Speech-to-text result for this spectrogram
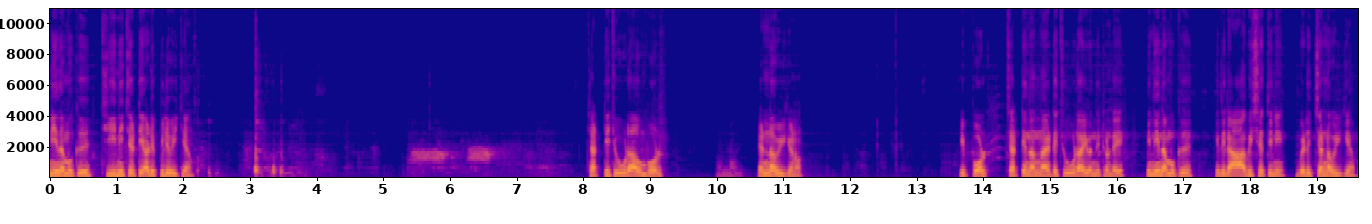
ഇനി നമുക്ക് ചീനിച്ചട്ടി അടുപ്പിൽ വയ്ക്കാം ചട്ടി ചൂടാവുമ്പോൾ എണ്ണ ഒഴിക്കണം. ഇപ്പോൾ ചട്ടി നന്നായിട്ട് ചൂടായി വന്നിട്ടുണ്ടേ. ഇനി നമുക്ക് ഇതിൽ ആവശ്യത്തിന് വെളിച്ചെണ്ണ ഒഴിക്കാം.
